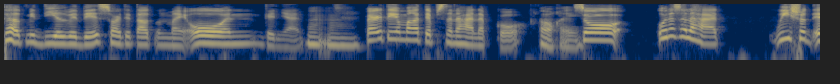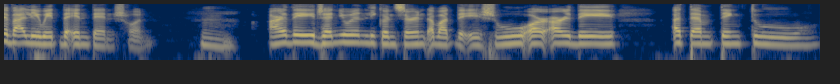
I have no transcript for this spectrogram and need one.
to help me deal with this, sort it out on my own, ganyan. Mm-mm. Pero ito yung mga tips na nahanap ko. Okay. So, una sa lahat, we should evaluate the intention. Mm. Are they genuinely concerned about the issue or are they attempting to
